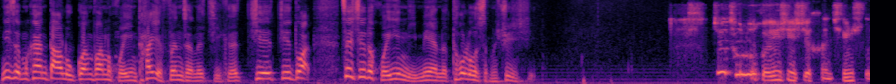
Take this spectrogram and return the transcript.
你怎么看大陆官方的回应？它也分成了几个阶阶段，这些的回应里面呢透露什么讯息？这透露回应信息很清楚。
